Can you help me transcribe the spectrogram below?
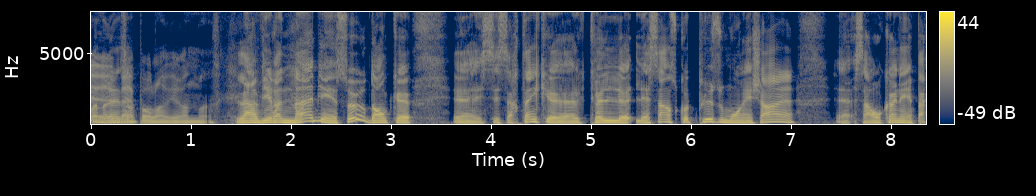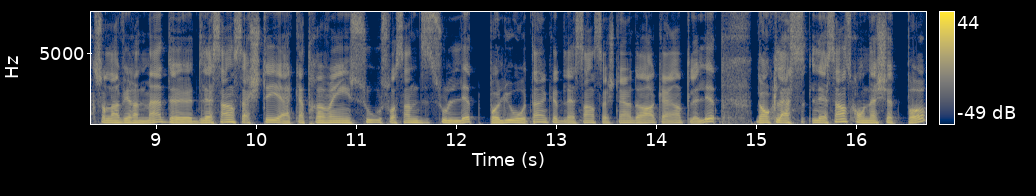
Bonne Euh, raison. ben, pour l'environnement. L'environnement, bien sûr. Donc, euh, euh, c'est certain que, que le- l'essence coûte plus ou moins cher. euh, ça n'a aucun impact sur l'environnement. De, de l'essence achetée à 80 sous, 70 sous le litre pollue autant que de l'essence achetée à 1,40 le litre. Donc, l'essence qu'on n'achète pas,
